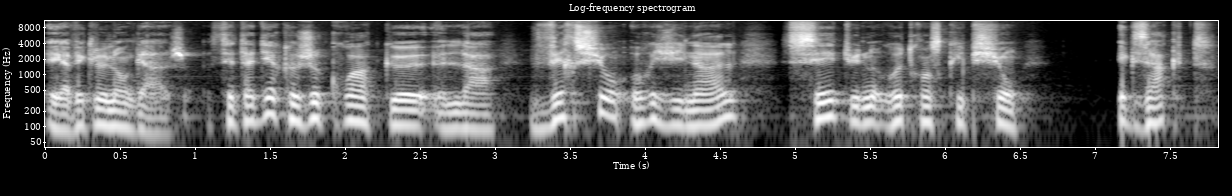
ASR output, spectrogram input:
et avec le langage. C'est-à-dire que je crois que la version originale, c'est une retranscription exacte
